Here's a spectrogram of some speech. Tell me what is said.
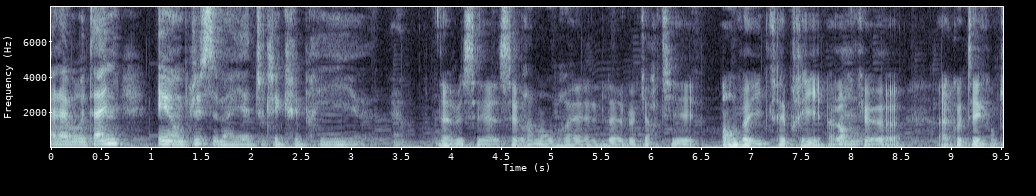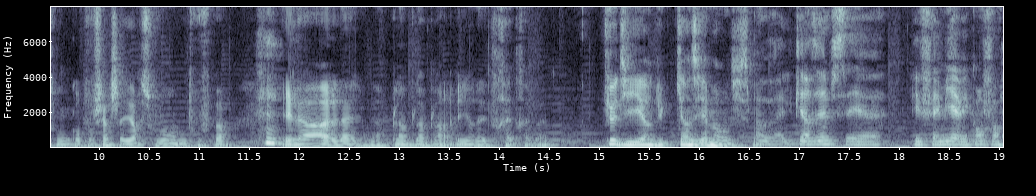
à la Bretagne. Et en plus, ben, il y a toutes les crêperies. euh, voilà. Ouais, mais c'est vraiment vrai. Le, le quartier envahi de crêperies, alors Mm. que à côté, quand on, quand on cherche ailleurs, souvent on ne trouve pas. Et là, là, il y en a plein, plein, plein. Et il y en a très, très bonnes. Que dire du 15e arrondissement? Ah ouais, le 15e, c'est euh, les familles avec enfants.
